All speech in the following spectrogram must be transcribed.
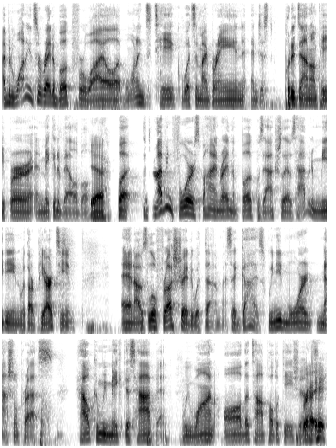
I've been wanting to write a book for a while. I've been wanting to take what's in my brain and just put it down on paper and make it available. Yeah. But the driving force behind writing the book was actually I was having a meeting with our PR team and I was a little frustrated with them. I said, guys, we need more national press. How can we make this happen? We want all the top publications. Right.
